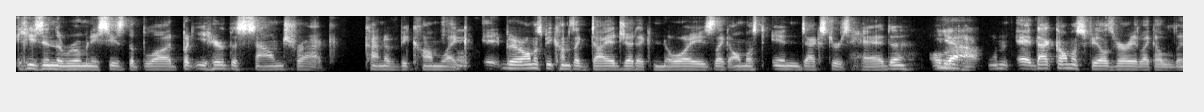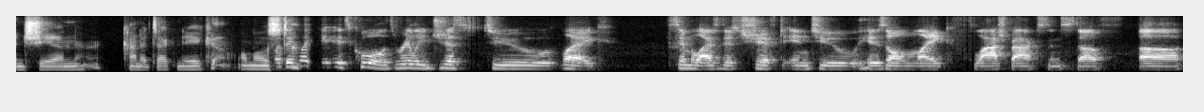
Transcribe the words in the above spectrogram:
he's in the room and he sees the blood, but you hear the soundtrack kind of become like it, it almost becomes like diegetic noise, like almost in Dexter's head. Yeah. him. Eh, that almost feels very like a Lynchian kind of technique, almost. think like it's cool. It's really just to like symbolize this shift into his own like flashbacks and stuff. Uh,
